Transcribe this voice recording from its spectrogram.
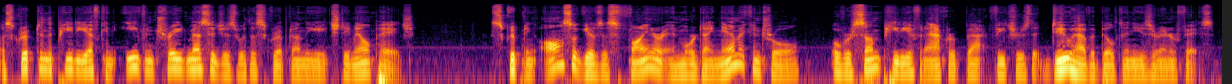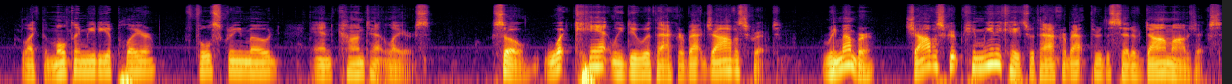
a script in the PDF can even trade messages with a script on the HTML page. Scripting also gives us finer and more dynamic control over some PDF and Acrobat features that do have a built-in user interface, like the multimedia player, full screen mode, and content layers. So, what can't we do with Acrobat JavaScript? Remember, JavaScript communicates with Acrobat through the set of DOM objects.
